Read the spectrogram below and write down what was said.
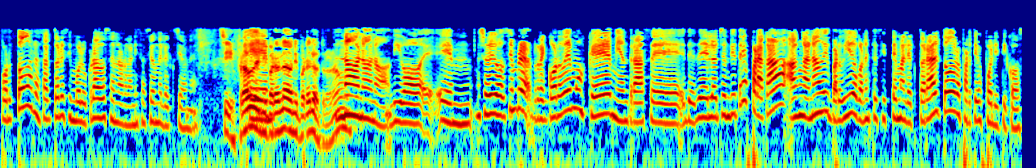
por todos los actores involucrados en la organización de elecciones. Sí, fraude Eh, ni para un lado ni para el otro, ¿no? No, no, no. Digo, eh, em, yo digo, siempre recordemos que mientras eh, desde el 83 para acá han ganado y perdido con este sistema electoral todos los partidos políticos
